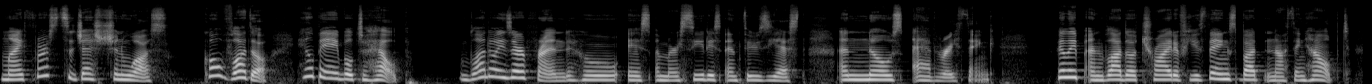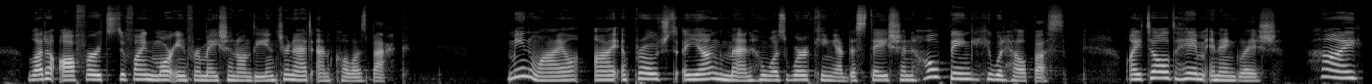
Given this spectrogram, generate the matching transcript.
My first suggestion was call Vlado, he'll be able to help. Vlado is our friend who is a Mercedes enthusiast and knows everything. Philip and Vlado tried a few things, but nothing helped. Vlado offered to find more information on the internet and call us back. Meanwhile, I approached a young man who was working at the station, hoping he would help us. I told him in English, Hi,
